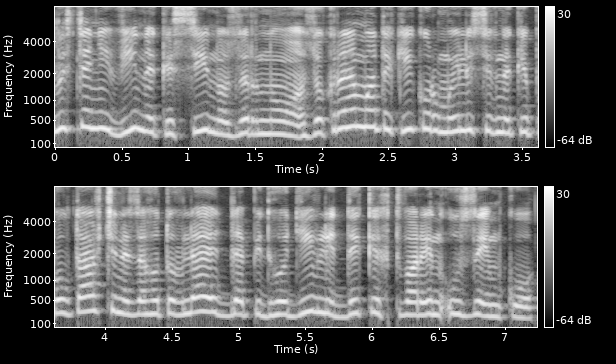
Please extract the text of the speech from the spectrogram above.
Листяні віники, сіно, зерно. Зокрема, такі корми лісівники Полтавщини заготовляють для підгодівлі диких тварин узимку.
